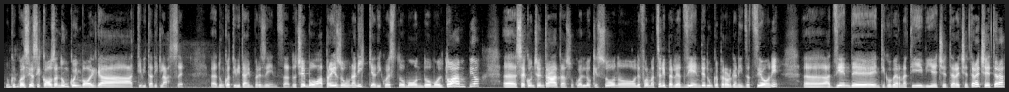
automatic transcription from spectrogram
Dunque Mhm. qualsiasi cosa non coinvolga attività di classe eh, dunque attività in presenza. Docebo ha preso una nicchia di questo mondo molto ampio, eh, si è concentrata su quello che sono le formazioni per le aziende, dunque per organizzazioni, eh, aziende, enti governativi, eccetera, eccetera, eccetera,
